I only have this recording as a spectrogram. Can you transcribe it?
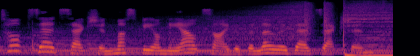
Top Z section must be on the outside of the lower Z section.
